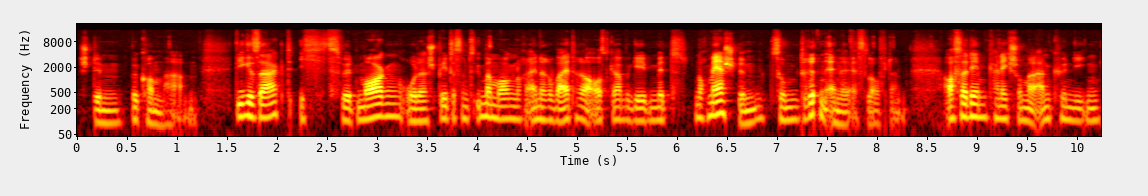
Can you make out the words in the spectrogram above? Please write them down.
Stimmen bekommen haben. Wie gesagt, ich, es wird morgen oder spätestens übermorgen noch eine weitere Ausgabe geben mit noch mehr Stimmen zum dritten NLS-Lauf dann. Außerdem kann ich schon mal ankündigen,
